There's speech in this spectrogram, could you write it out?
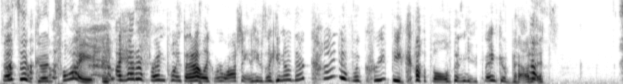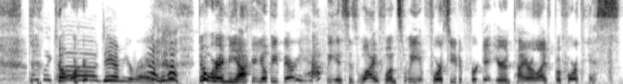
That's a good point. I had a friend point that out, like we're watching, and he was like, you know, they're kind of a creepy couple when you think about it. I was like, Don't worry. oh, damn, you're right. Don't worry, Miaka, you'll be very happy as his wife once we force you to forget your entire life before this.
